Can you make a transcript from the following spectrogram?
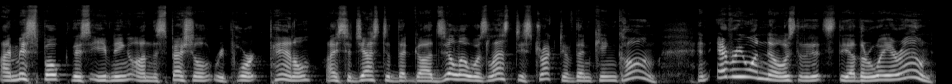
I misspoke this evening on the special report panel. I suggested that Godzilla was less destructive than King Kong, and everyone knows that it's the other way around.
